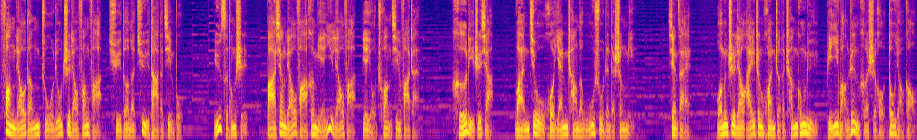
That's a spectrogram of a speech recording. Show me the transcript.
放疗等主流治疗方法取得了巨大的进步。与此同时，靶向疗法和免疫疗法也有创新发展，合力之下，挽救或延长了无数人的生命。现在，我们治疗癌症患者的成功率比以往任何时候都要高。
